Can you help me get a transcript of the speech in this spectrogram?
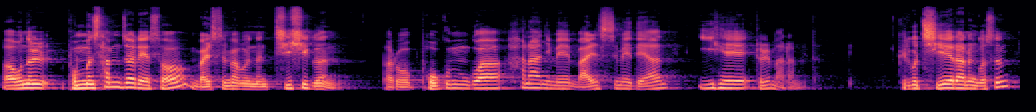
어, 오늘 본문 3절에서 말씀하고 있는 지식은 바로 복음과 하나님의 말씀에 대한 이해를 말합니다. 그리고 지혜라는 것은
